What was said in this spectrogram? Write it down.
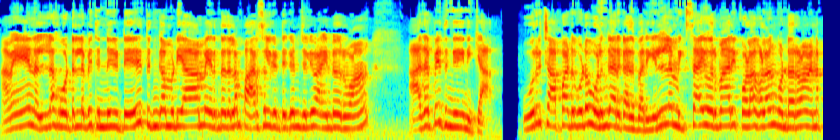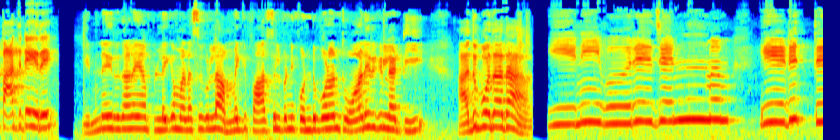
அவன் நல்ல ஹோட்டல்ல போய் தின்னுகிட்டு திங்க முடியாம இருந்ததெல்லாம் பார்சல் கட்டுக்குன்னு சொல்லி வாங்கிட்டு வருவான்? அதை போய் திங்க நிக்கா. ஒரு சாப்பாடு கூட ஒழுங்கா இருக்காது பாரு. எல்லாம் மிக்ஸ் ஆகி ஒரு மாதிரி குள குளம் கொண்டு வருவான். வேணா பாத்துட்டே இரு. என்ன இருந்தாலும் என் பிள்ளைக்கு மனசுக்குள்ள அம்மைக்கு பார்சல் பண்ணி கொண்டு போனான்னு தோணி இருக்கு இல்லாட்டி அது போதாதா? இனி ஒரு ஜென்மம் எடுத்து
